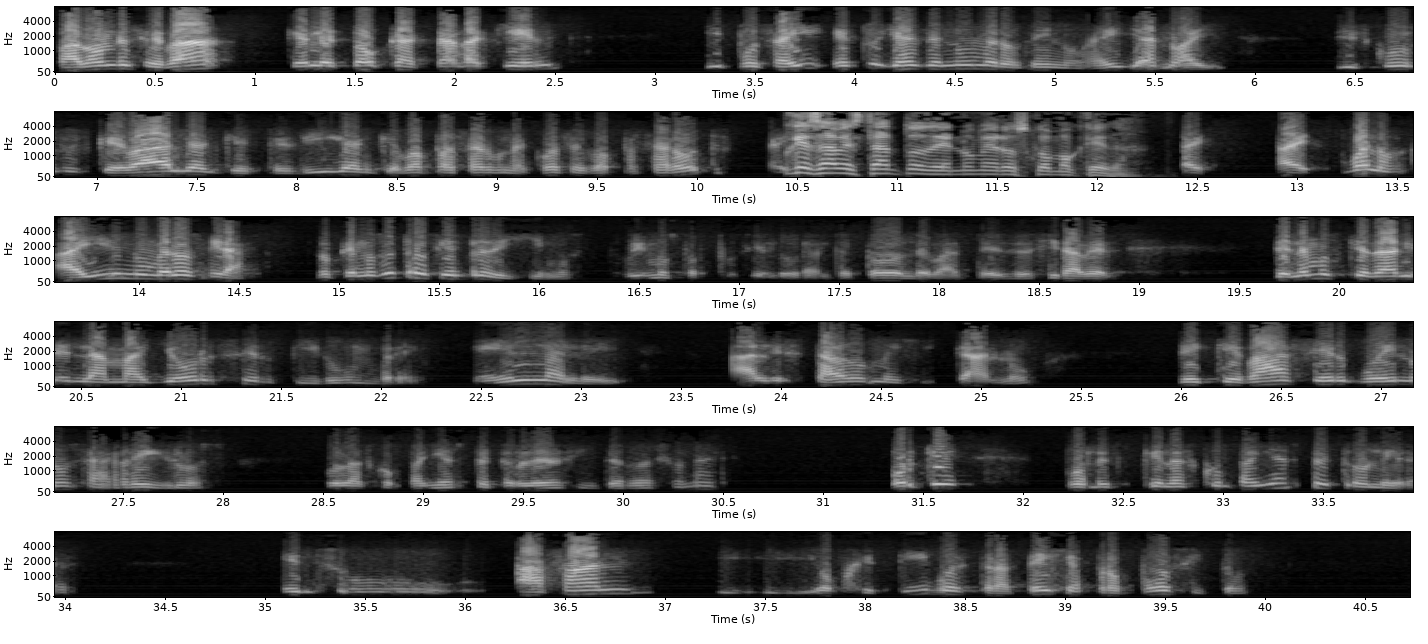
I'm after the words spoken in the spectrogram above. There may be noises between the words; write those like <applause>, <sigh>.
para dónde se va, qué le toca a cada quien, y pues ahí, esto ya es de números, Nino, ahí ya no hay discursos que valgan, que te digan que va a pasar una cosa y va a pasar otra. ¿Por qué sabes tanto de números como queda? Bueno, ahí números, mira, lo que nosotros siempre dijimos, estuvimos propusiendo durante todo el debate, es decir, a ver, tenemos que darle la mayor certidumbre en la ley al Estado mexicano de que va a hacer buenos arreglos con las compañías petroleras internacionales. ¿Por qué? Porque las compañías petroleras, en su afán y objetivo, estrategia, propósito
